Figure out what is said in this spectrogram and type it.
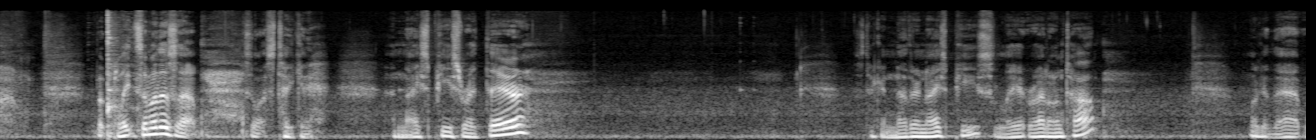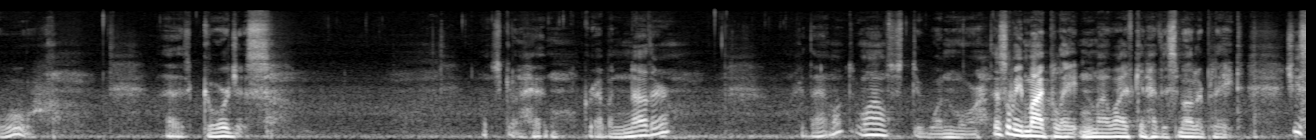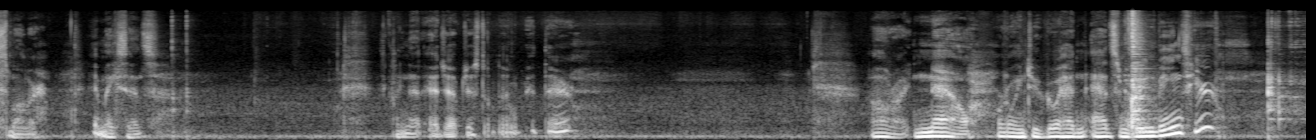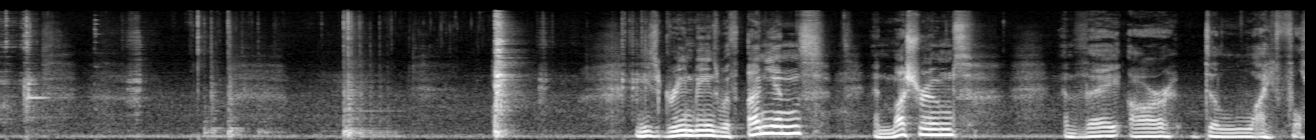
but plate some of this up. So let's take a, a nice piece right there. Let's take another nice piece, lay it right on top. Look at that. Ooh, that is gorgeous. Let's go ahead and grab another. Look at that. Well, I'll just do one more. This will be my plate, and my wife can have the smaller plate. She's smaller. It makes sense. Clean that edge up just a little bit there. All right, now we're going to go ahead and add some green beans here. these are green beans with onions and mushrooms, and they are delightful.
